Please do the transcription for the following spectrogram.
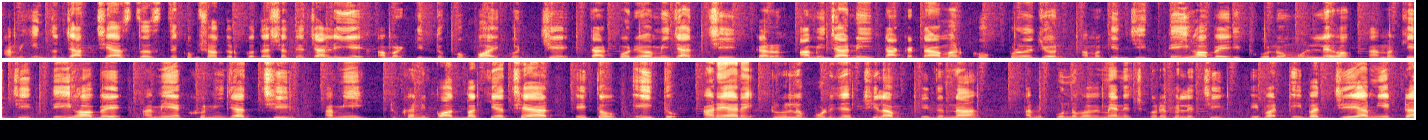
আমি কিন্তু যাচ্ছি আস্তে আস্তে খুব সতর্কতার সাথে চালিয়ে। আমার কিন্তু খুব ভয় করছে। তারপরেও আমি যাচ্ছি। কারণ আমি জানি টাকাটা আমার খুব প্রয়োজন। আমাকে জিততেই হবে। কোনো মূল্যে হোক, আমাকে জিততেই হবে। আমি এখনই যাচ্ছি। আমি একটুখানি পথ বাকি আছে আর। এই তো এই তো। আরে আরে, একটু হলেও পড়ে যাচ্ছিলাম। কিন্তু না, আমি কোনোভাবে ম্যানেজ করে ফেলেছি। এবার এবার যে আমি একটা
